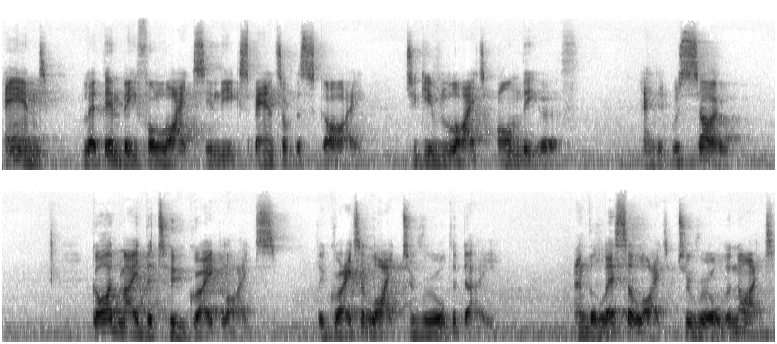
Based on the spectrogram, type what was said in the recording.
And let them be for lights in the expanse of the sky to give light on the earth. And it was so. God made the two great lights, the greater light to rule the day, and the lesser light to rule the night.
